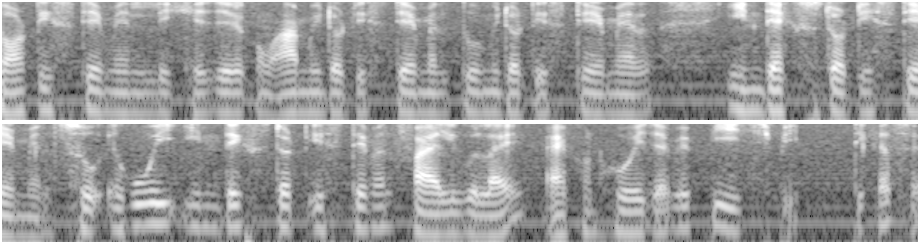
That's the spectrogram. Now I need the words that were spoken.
ডট এসটিএমএল লিখে, যেরকম আমি ডট এসটিএমএল তুমি dot HTML index dot HTML so ওই ইন্ডেক্স ডট এসটিএমএল ফাইলগুলাই এখন হয়ে যাবে পিএইচপি ঠিক আছে?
